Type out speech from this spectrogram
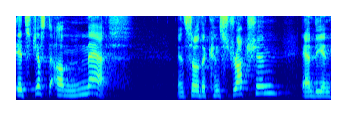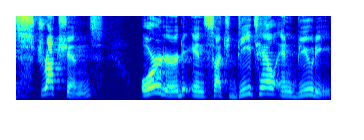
it's just a mess. And so the construction and the instructions, ordered in such detail and beauty,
